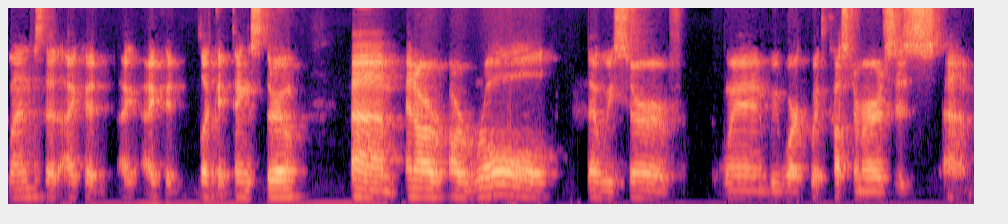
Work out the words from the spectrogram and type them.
lens that I could, I, I could look at things through. Um, and our, our role that we serve when we work with customers is um,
